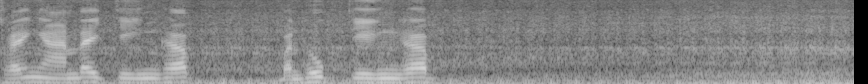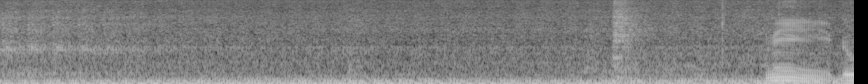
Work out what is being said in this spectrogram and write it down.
ใช้งานได้จริงครับ บรรทุกจริงครับ นี่ดู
